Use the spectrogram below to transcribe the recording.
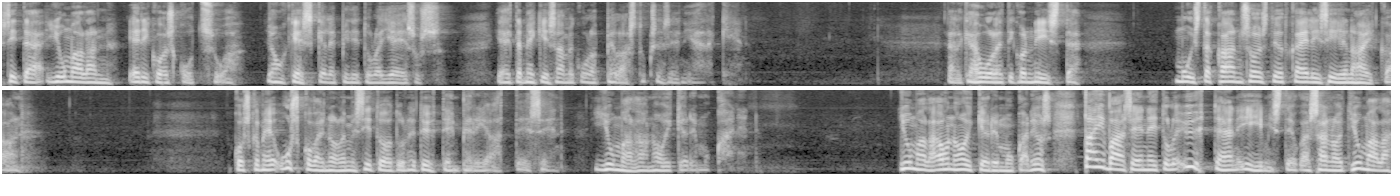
sitä Jumalan erikoiskutsua, jonka keskelle piti tulla Jeesus, ja että mekin saamme kuulla pelastuksen sen jälkeen. Älkää huolehtiko niistä muista kansoista, jotka eli siihen aikaan. Koska me uskovain olemme sitoutuneet yhteen periaatteeseen. Jumala on oikeudenmukainen. Jumala on oikeudenmukainen. Jos taivaaseen ei tule yhtään ihmistä, joka sanoo, että Jumala,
